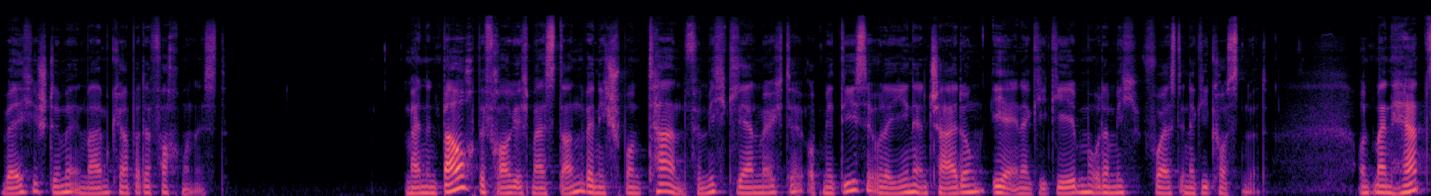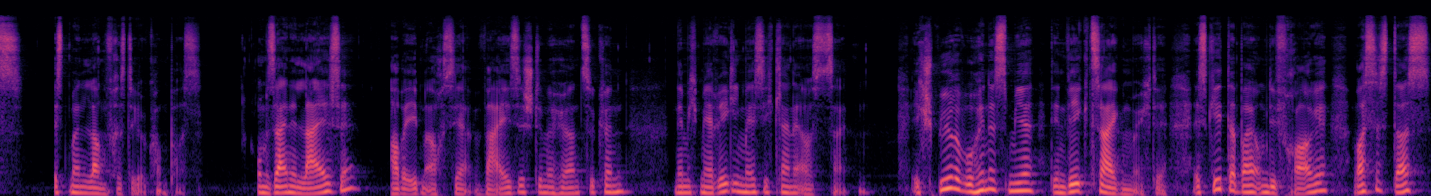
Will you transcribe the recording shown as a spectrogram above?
welche Stimme in meinem Körper der Fachmann ist. Meinen Bauch befrage ich meist dann, wenn ich spontan für mich klären möchte, ob mir diese oder jene Entscheidung eher Energie geben oder mich vorerst Energie kosten wird. Und mein Herz ist mein langfristiger Kompass. Um seine leise, aber eben auch sehr weise Stimme hören zu können, nehme ich mir regelmäßig kleine Auszeiten. Ich spüre, wohin es mir den Weg zeigen möchte. Es geht dabei um die Frage, was ist das,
